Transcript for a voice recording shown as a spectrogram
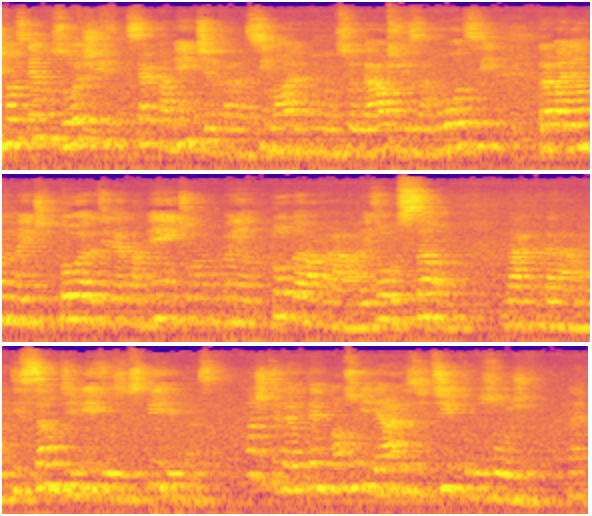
nós temos hoje, certamente, a senhora com o seu Galves, a Rose, trabalhando na editora diretamente, acompanhando toda a evolução da, da edição de livros espíritas, a gente deve ter aos milhares de títulos hoje. Né?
